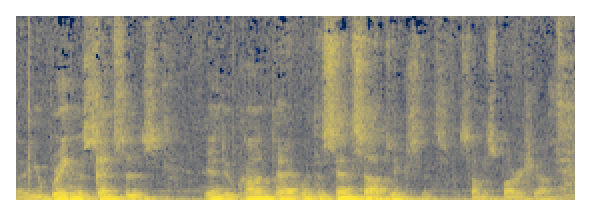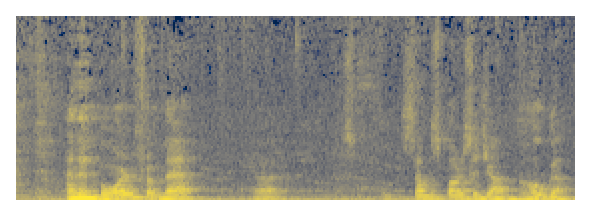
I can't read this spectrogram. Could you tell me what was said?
Uh, you bring the senses into contact with the sense objects, that's samsparsha. And then born from that, uh, samsparsaja bhoga,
